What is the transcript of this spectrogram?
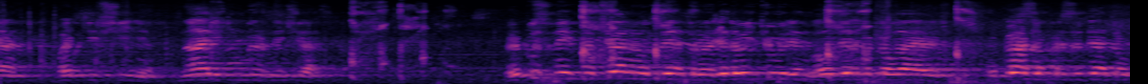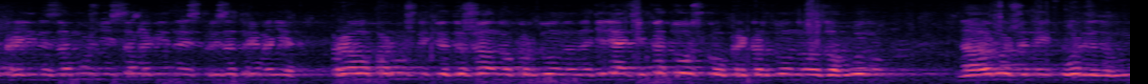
служіння батьківщині навіть в мирний час. Випускник навчального центру рядовий Тюрін Володимир Миколаївич указом президента України за мужність самовідданість при затриманні правопорушників державного кордону на ділянці Котовського прикордонного загону нагороджений орденом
